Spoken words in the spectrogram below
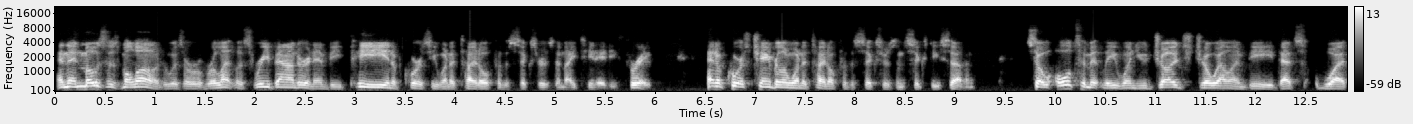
And then Moses Malone, who was a relentless rebounder and MVP, and of course he won a title for the Sixers in 1983. And of course Chamberlain won a title for the Sixers in '67. So ultimately, when you judge Joel Embiid, that's what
